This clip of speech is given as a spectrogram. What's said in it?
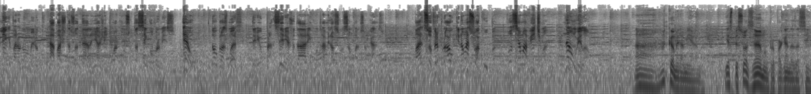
ligue para o número que está abaixo da sua tela e agende uma consulta sem compromisso. Eu, Douglas Murphy, teria o prazer em ajudar a encontrar a melhor solução para o seu caso. Pare de sofrer por algo que não é sua culpa. Você é uma vítima, não um vilão. Ah, a câmera me ama. E as pessoas amam propagandas assim.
